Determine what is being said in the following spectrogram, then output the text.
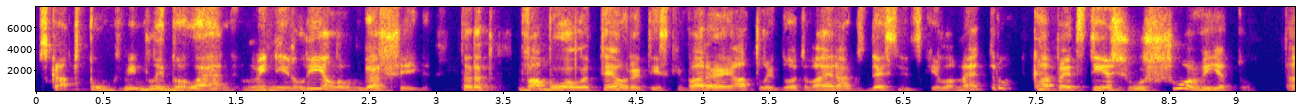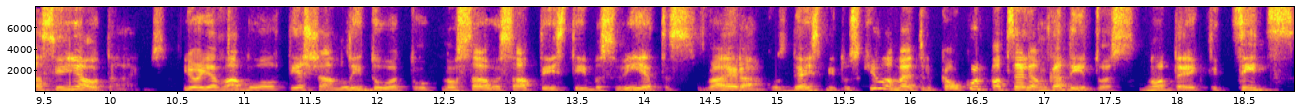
skatu punktu viņi lido lēni. Viņi ir liela un garšīga. Tad vabola teorētiski varēja atlidot vairākus desmit kilometrus. Kāpēc tieši uz šo vietu? Tas ir jautājums. Jo, ja vabola tiešām lidotu no savas attīstības vietas vairākus desmitus kilometrus, kaut kur pa ceļam gadītos noteikti cits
